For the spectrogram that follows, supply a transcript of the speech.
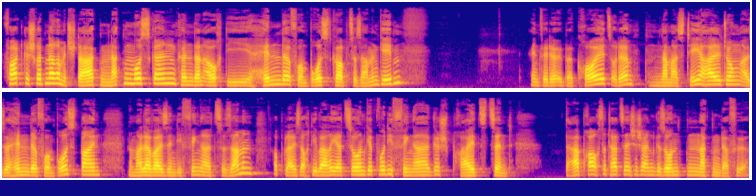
Fortgeschrittenere mit starken Nackenmuskeln können dann auch die Hände vom Brustkorb zusammengeben. Entweder über Kreuz oder Namaste-Haltung, also Hände vom Brustbein. Normalerweise sind die Finger zusammen, obgleich es auch die Variation gibt, wo die Finger gespreizt sind. Da brauchst du tatsächlich einen gesunden Nacken dafür.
